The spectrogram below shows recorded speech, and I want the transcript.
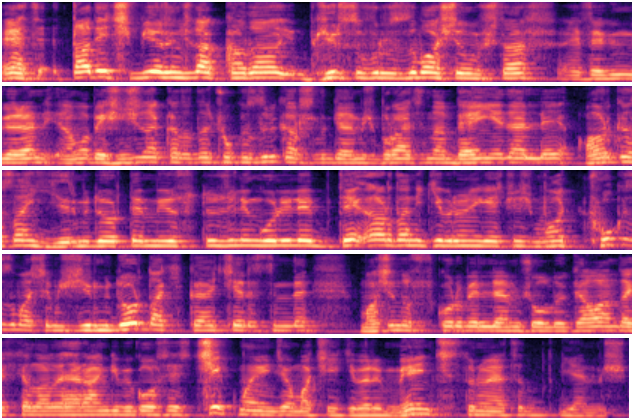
Evet Tadic birinci dakikada 1-0 hızlı başlamışlar. Efe Güngören ama 5. dakikada da çok hızlı bir karşılık gelmiş Brighton'dan Ben Yedder'le. Arkasından 24'te Mesut Özil'in golüyle tekrardan 2-1 öne geçmiş. Maç çok hızlı başlamış. 24 dakika içerisinde maçın da skoru belirlenmiş olduğu kalan dakikalarda herhangi bir gol ses çıkmayınca maçı 2-1 Manchester United yenmiş.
